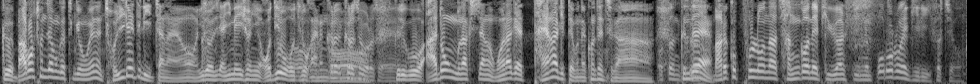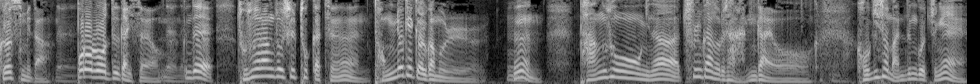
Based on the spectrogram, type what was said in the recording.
그 마법 천자문 같은 경우에는 전례들이 있잖아요. 이런 애니메이션이 어디로 어디로 어, 가는 그래, 거. 그렇죠, 그렇죠, 예. 그리고 아동 문학 시장은 워낙에 다양하기 때문에 콘텐츠가. 어떤 근데 그 마르코 폴로나 장건에 비유할 수 있는 뽀로로의 길이 있었죠. 그렇습니다. 네. 뽀로로드가 있어요. 네네. 근데 조선왕조 실톡 같은 덕력의 결과물은 음. 방송이나 출간으로 잘 안 가요. 그렇습니다. 거기서 만든 것 중에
